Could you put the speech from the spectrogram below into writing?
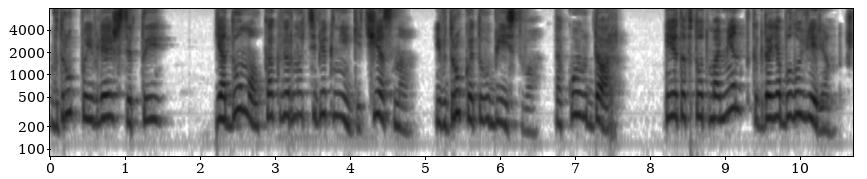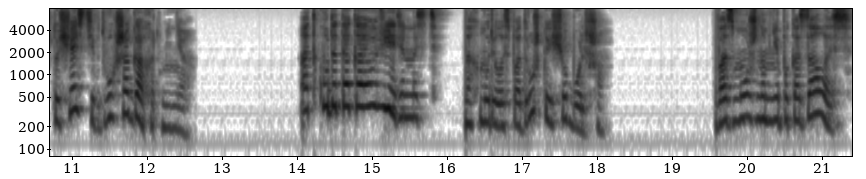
Вдруг появляешься ты. Я думал, как вернуть тебе книги, честно. И вдруг это убийство. Такой удар. И это в тот момент, когда я был уверен, что счастье в двух шагах от меня. «Откуда такая уверенность?» – нахмурилась подружка еще больше. «Возможно, мне показалось.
